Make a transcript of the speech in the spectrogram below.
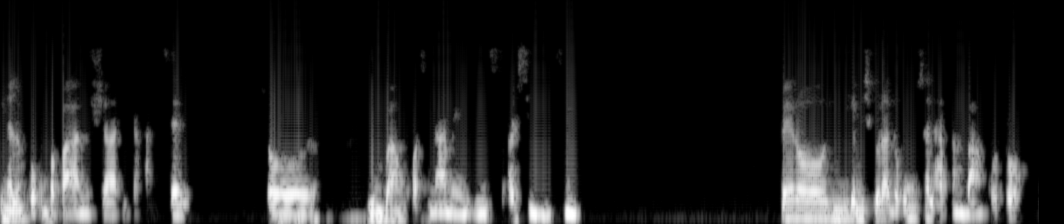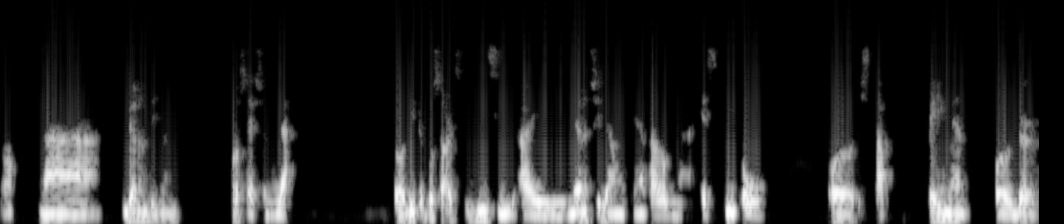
inalam ko kung paano siya ika-cancel. So, yung bangko kasi namin is RCBC. Pero hindi kami sigurado kung sa lahat ng bangko to, no? na ganun din yung proseso nila. So, dito po sa RCBC ay meron silang tinatawag na SPO or Stop Payment Order.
